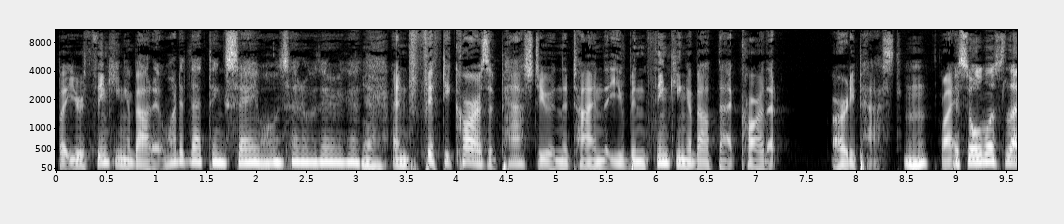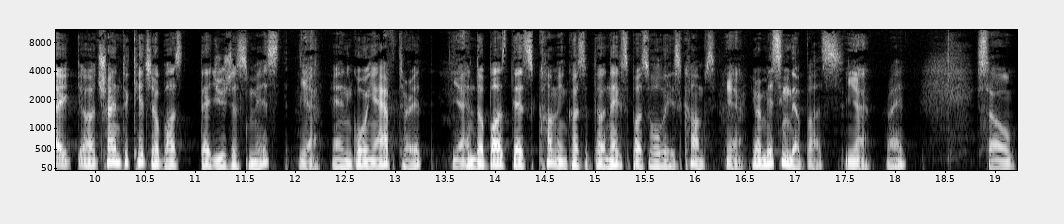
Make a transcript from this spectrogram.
but you're thinking about it. What did that thing say? What was that over there again? Yeah. And 50 cars have passed you in the time that you've been thinking about that car that already passed, right? It's almost like uh, trying to catch a bus that you just missed. Yeah. And going after it. Yeah. And the bus that's coming because the next bus always comes. Yeah. You're missing the bus. yeah. Right? So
